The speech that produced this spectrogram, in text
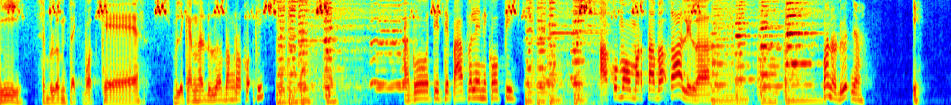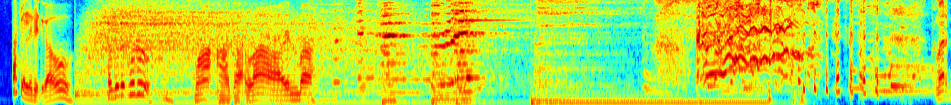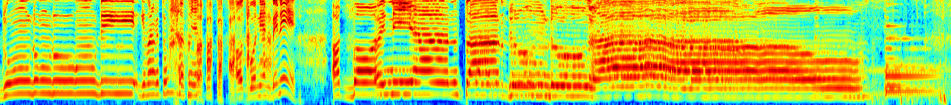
Ki, sebelum tag podcast, belikanlah dulu abang rokok Ki. Aku titip apa ini kopi? Aku mau martabak kali lah. Mana duitnya? Ih, pakai duit kau. Pakai duit dulu. Ma, agak lain bah. Merdung dung dung di gimana gitu lagunya? Out Bonian Bene. Adbonian tardung dungau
